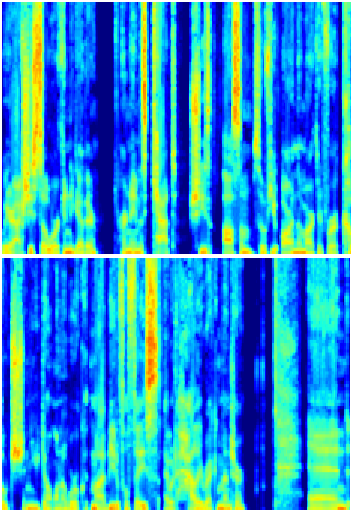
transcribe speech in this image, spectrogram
We are actually still working together. Her name is Kat. She's awesome. So if you are in the market for a coach and you don't want to work with my beautiful face, I would highly recommend her. And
